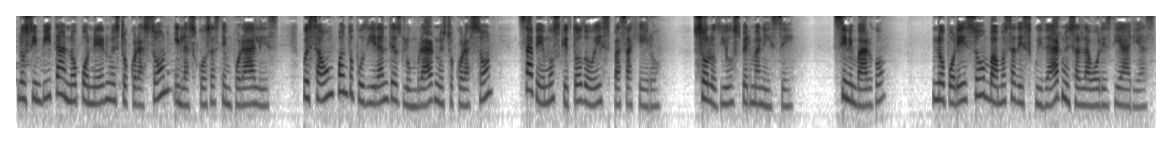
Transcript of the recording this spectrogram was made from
nos invita a no poner nuestro corazón en las cosas temporales, pues aun cuando pudieran deslumbrar nuestro corazón, sabemos que todo es pasajero. Solo Dios permanece. Sin embargo, no por eso vamos a descuidar nuestras labores diarias.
